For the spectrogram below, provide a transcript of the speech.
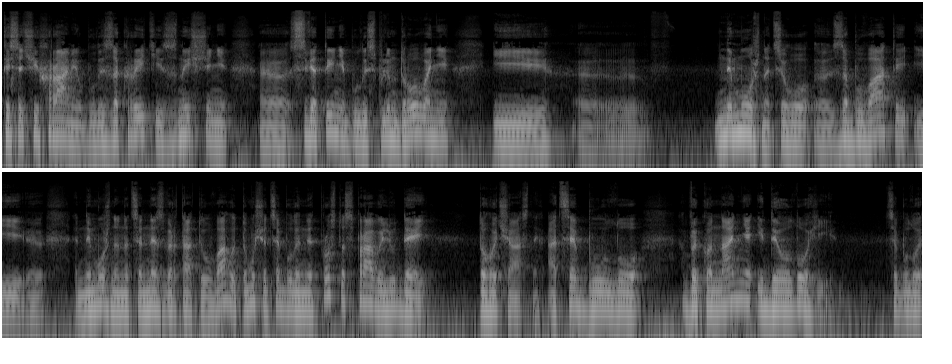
тисячі храмів були закриті, знищені, е, святині були сплюндровані, і е, не можна цього забувати, і не можна на це не звертати увагу, тому що це були не просто справи людей тогочасних, а це було виконання ідеології. Це було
